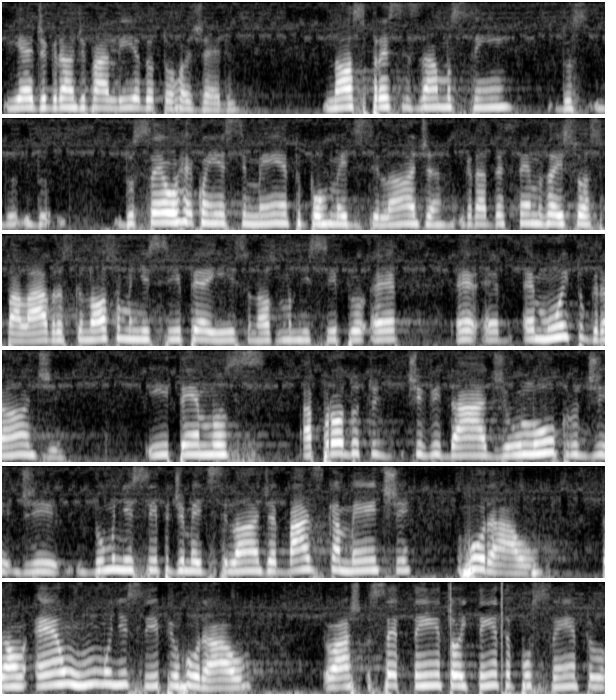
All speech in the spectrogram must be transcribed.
E é de grande valia, doutor Rogério. Nós precisamos sim do, do, do, seu reconhecimento por Medicilândia. Agradecemos aí suas palavras, que o nosso município é isso, nosso município é, é, é, é muito grande. E temos a produtividade, o lucro de, de, do município de Medicilândia é basicamente rural. Então, é um município rural. Eu acho que 70%, 80%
